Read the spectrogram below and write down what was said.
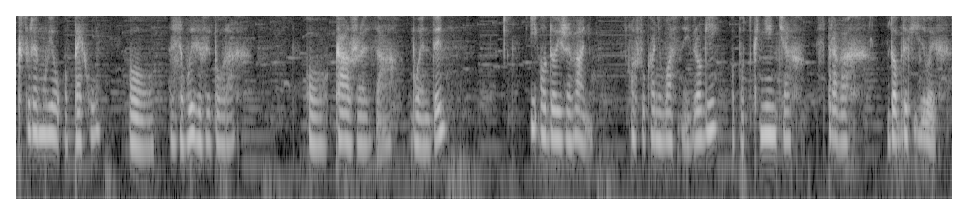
które mówią o pechu, o złych wyborach, o karze za błędy i o dojrzewaniu, o szukaniu własnej drogi, o potknięciach, sprawach dobrych i złych,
